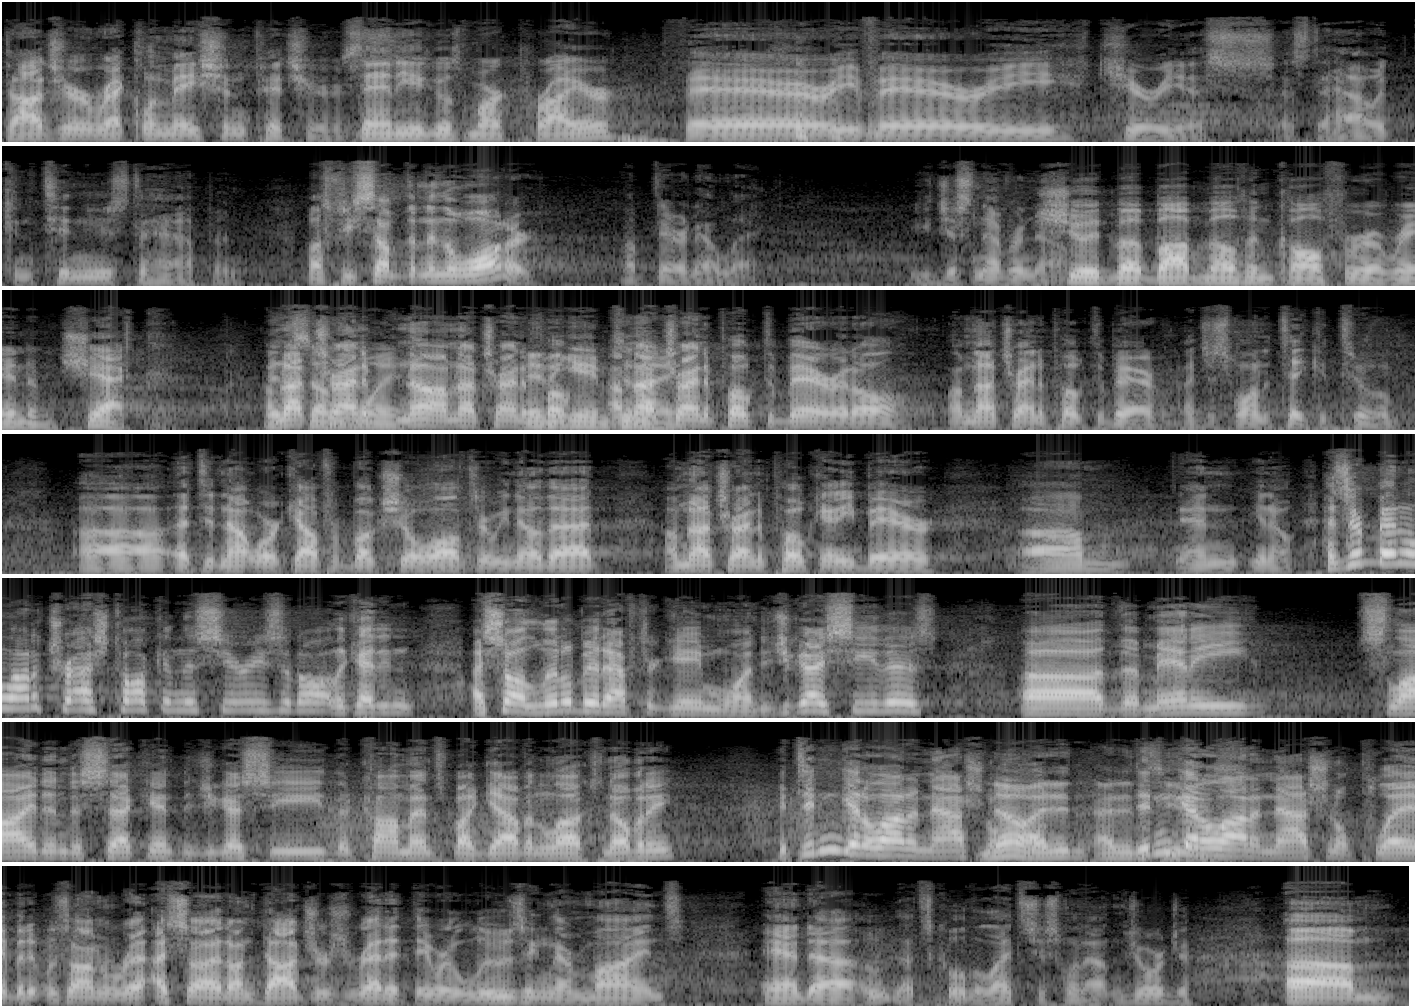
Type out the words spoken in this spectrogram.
Dodger reclamation pitchers. San Diego's Mark Prior. Very, very curious as to how it continues to happen. Must be something in the water up there in L.A. You just never know. Should uh, Bob Melvin call for a random check? I'm not trying point to. No, I'm not trying to poke. I'm tonight? not trying to poke the bear at all. I'm not trying to poke the bear. I just want to take it to him. Uh, that did not work out for Buck Showalter. We know that. I'm not trying to poke any bear. Um, and you know, has there been a lot of trash talk in this series at all? Like I didn't. I saw a little bit after Game One. Did you guys see this? Uh, the Manny slide into second. Did you guys see the comments by Gavin Lux? Nobody. It didn't get a lot of national. No, I didn't- I didn't see get a lot of national play, but it was on. Re- I saw it on Dodgers Reddit. They were losing their minds, and uh, ooh, that's cool. The lights just went out in Georgia, um,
